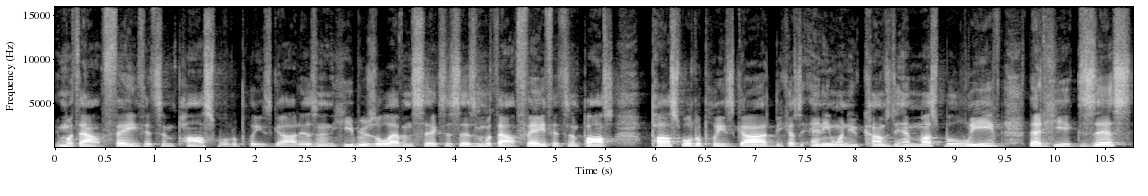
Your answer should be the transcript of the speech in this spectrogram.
And without faith, it's impossible to please God, isn't it? Hebrews 11, 6, it says, And without faith, it's impossible to please God because anyone who comes to him must believe that he exists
